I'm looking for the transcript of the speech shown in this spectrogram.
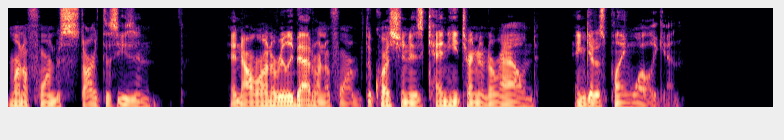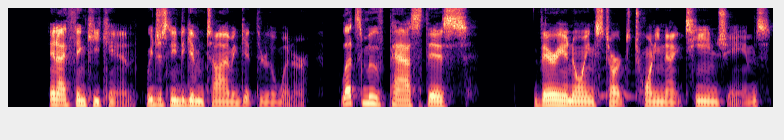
run of form to start the season and now we're on a really bad run of form. The question is, can he turn it around and get us playing well again? And I think he can. We just need to give him time and get through the winter. Let's move past this very annoying start to 2019, James.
